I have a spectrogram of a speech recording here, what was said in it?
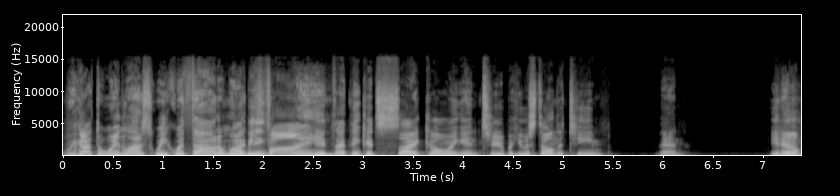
We got the win last week without him. We'll I be fine. it- i think it's like going into but he was still on the team then you know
